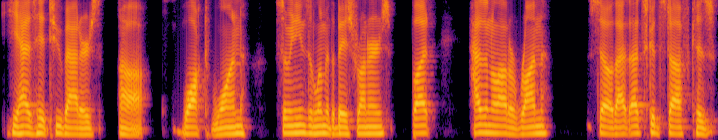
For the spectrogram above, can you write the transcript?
he has hit two batters. Uh, walked one, so he needs to limit the base runners, but hasn't allowed a run. So that that's good stuff because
